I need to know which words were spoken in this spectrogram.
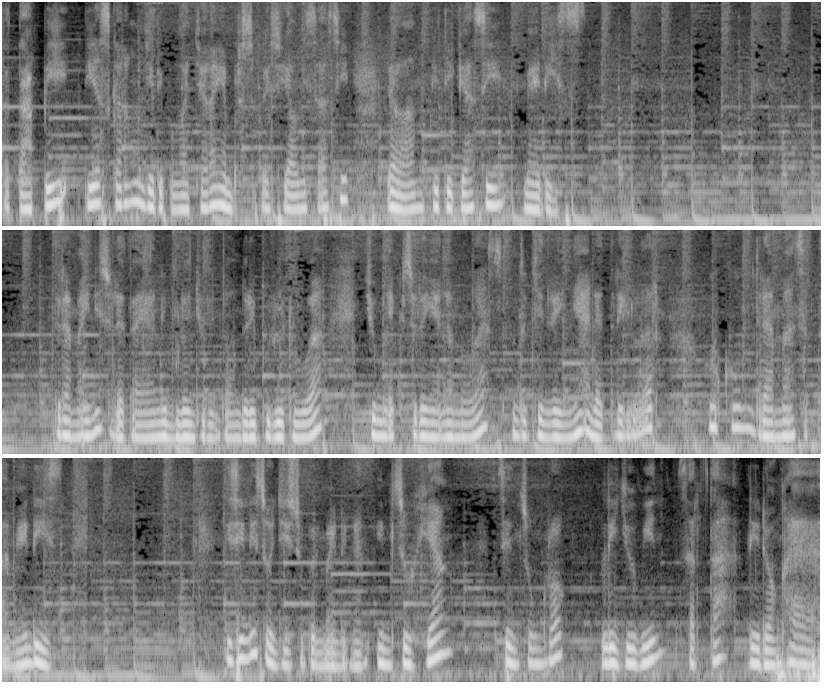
Tetapi dia sekarang menjadi pengacara yang berspesialisasi dalam litigasi medis. Drama ini sudah tayang di bulan Juni tahun 2022. Jumlah episodenya 16. Untuk genrenya ada thriller, hukum, drama, serta medis. Di sini Soji Su bermain dengan Im Soo Hyang, Shin Sung Rok, Lee Joo Bin, serta Lee Dong Ha.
